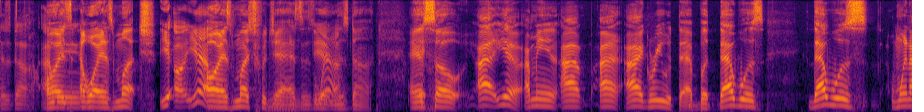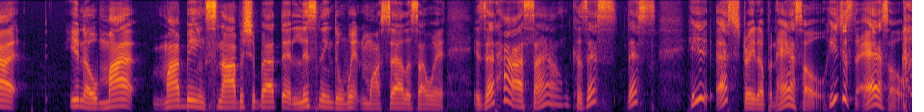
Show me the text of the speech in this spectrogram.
has done. I or as or as much yeah, uh, yeah. or as much for jazz as Yeah. Wynton has done. And so I yeah, I mean I, I I agree with that. But that was that was when I you know, my my being snobbish about that, listening to Wynton Marsalis, I went, Is that how I sound? Because that's that's he that's straight up an asshole. He's just an asshole.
